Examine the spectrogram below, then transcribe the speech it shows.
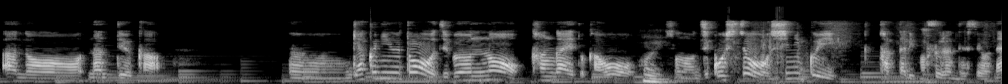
あのーなんていうか、うん、逆に言うと自分の考えとかを、はい。その自己主張をしにくいかったりもするんですよね。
